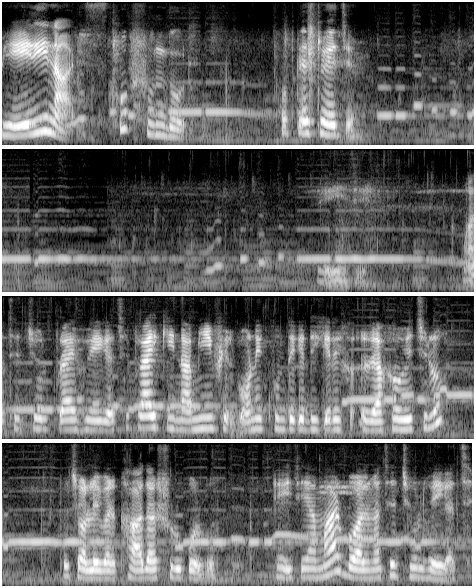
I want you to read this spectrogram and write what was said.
ভেরি নাইস খুব সুন্দর, খুব টেস্ট হয়েছে। এই যে, মাছের ঝোল প্রায় হয়ে গেছে। প্রায় কি নামিয়ে ফেলব? অনেকক্ষণ থেকে ঢেকে রেখা- হয়েছিল। তো চলো এবার খাওয়া দাওয়া শুরু করব। এই যে আমার বল মাছের ঝোল হয়ে গেছে।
